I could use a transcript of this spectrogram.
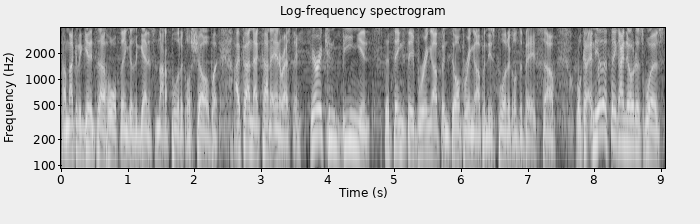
I'm not going to get into that whole thing because, again, it's not a political show, but I found that kind of interesting. Very convenient the things they bring up and don't bring up in these political debates. So, well, and the other thing I noticed was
